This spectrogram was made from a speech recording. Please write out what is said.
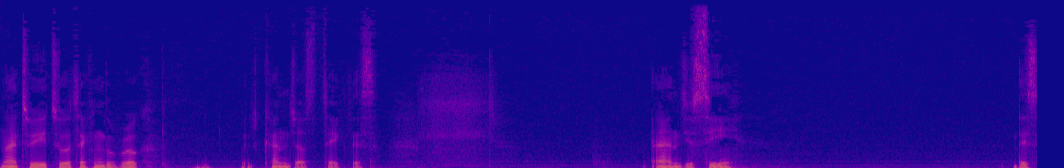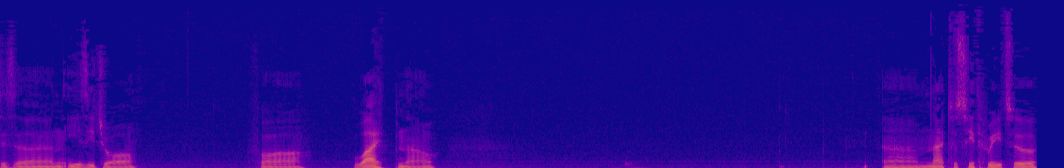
knight to e2 attacking the rook, we can just take this. And you see, this is an easy draw for white now. Um, knight to c3 to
